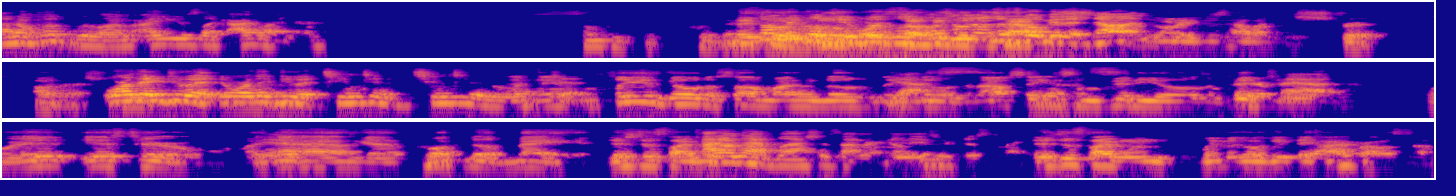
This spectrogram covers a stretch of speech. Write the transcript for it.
I don't put glue on. I use like eyeliner. Some people put They that. Some put people glue, do put glue. some Some people people just just go get it done, Or they just have like the strip. Oh, or they do it, or they do it tinted, tinted and And- lifted. and please go to somebody who knows what they're Yes. doing. 'cause I've seen some videos and pictures where it is terrible. Like Yeah. their eyes got fucked up bad. It's just like I don't have lashes on right now. These are just my. it's just like when women go get their eyebrows done.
